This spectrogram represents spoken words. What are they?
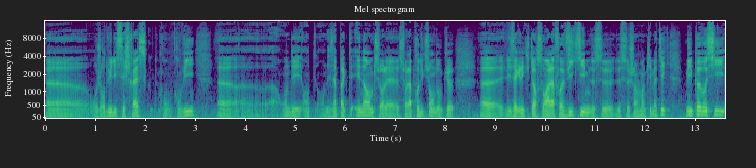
Euh, Aujourd'hui, les sécheresses qu'on vit euh, ont, des, impacts énormes sur, la production. Donc, les agriculteurs sont à la fois victimes de ce, changement climatique, mais ils peuvent aussi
